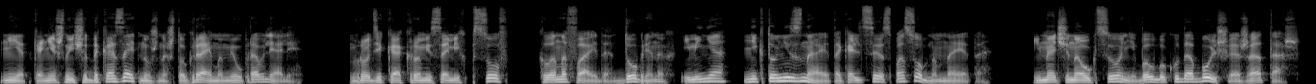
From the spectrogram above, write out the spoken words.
Нет, конечно, еще доказать нужно, что Граймами управляли. Вроде как, кроме самих псов, клана Файда, Добриных и меня, никто не знает о кольце, способном на это. Иначе на аукционе был бы куда больше ажиотаж.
